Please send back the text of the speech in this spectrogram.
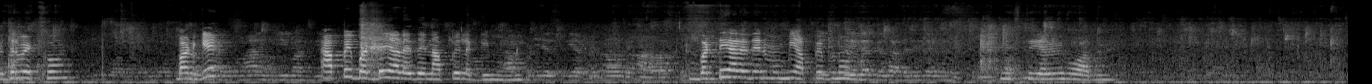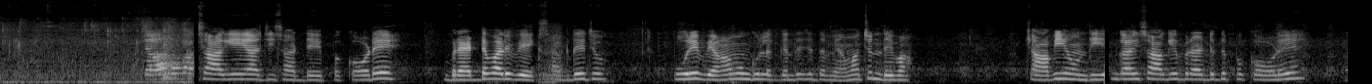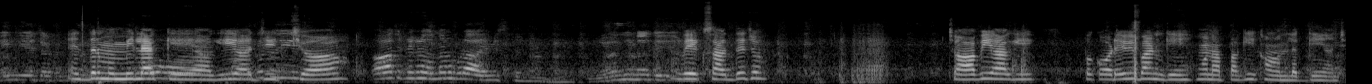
ਇੱਧਰ ਵੇਖੋ। ਬਣ ਗਏ? ਆਪੇ ਵੱਡੇ ਵਾਲੇ ਦਿਨ ਆਪੇ ਲੱਗੀ ਮੰਮੀ। ਵੱਡੇ ਵਾਲੇ ਦਿਨ ਮੰਮੀ ਆਪੇ ਬਣਾਉਂਦੀ। ਮਿਸਤਰੀਆਂ ਨੂੰ ਖਵਾ ਦਿੰਦੀ। ਆ ਗਏ ਆ ਜੀ ਸਾਡੇ ਪਕੌੜੇ। ਬ੍ਰੈਡ ਵਾਲੇ ਵੇਖ ਸਕਦੇ ਜੋ। ਪੂਰੇ ਵਿਆਹ ਵਾਂਗੂ ਲੱਗਣ ਦੇ, ਜਿੱਦਾਂ ਵਿਆਹਾਂ ਚ ਹੁੰਦੇ ਵਾ। ਚਾਹ ਵੀ ਆਉਂਦੀ ਹੈ। ਗਾਇਸ ਆ ਗਏ ਬ੍ਰੈਡ ਦੇ ਪਕੌੜੇ। ਇੱਧਰ ਮੰਮੀ ਲੈ ਕੇ ਆ ਗਈ ਆ ਜੀ ਚਾਹ। ਆ ਚਟਨੀ ਉਹਨਾਂ ਨੂੰ ਫੜਾਏ ਮਿਸਤਰੀ ਵੇਖ ਸਕਦੇ ਜੋ। ਚਾਹ ਵੀ ਆ ਗਈ ਪਕੌੜੇ ਵੀ ਬਣ ਗਏ। ਹੁਣ ਆਪਾਂ ਕੀ ਖਾਣ ਲੱਗੇ ਆਂ ਅੱਜ?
